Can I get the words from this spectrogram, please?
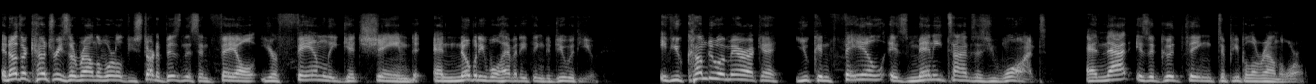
in other countries around the world, if you start a business and fail, your family gets shamed and nobody will have anything to do with you. If you come to America, you can fail as many times as you want. And that is a good thing to people around the world.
